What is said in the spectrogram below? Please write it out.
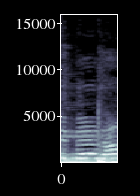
y te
